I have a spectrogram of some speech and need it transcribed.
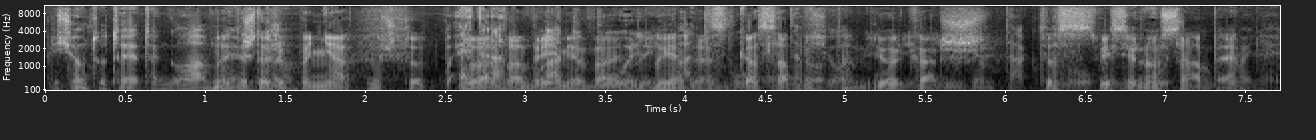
причем тут это главное, Но это что... тоже понятно, что Это во, во от- время от боли. войны... Nu, jā, От tas ir боли. kā Это saprotam, всё jo ir karš. людям так Tas плохо, viss ir я no не очень могу sāpēm. понять.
